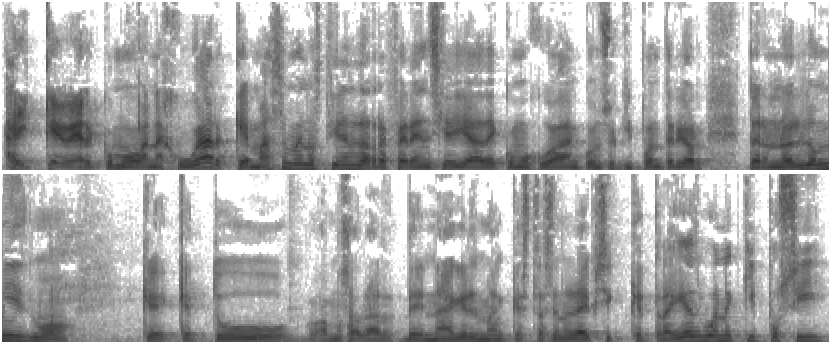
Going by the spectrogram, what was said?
hay que ver cómo van a jugar, que más o menos tienen la referencia ya de cómo jugaban con su equipo anterior, pero no es lo mismo que, que tú, vamos a hablar de Nagelsmann, que estás en el Leipzig, que traías buen equipo, sí,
